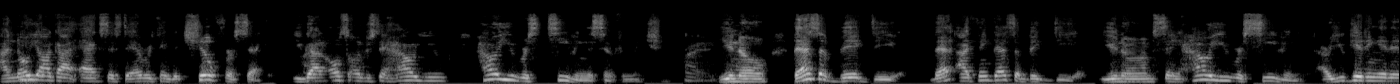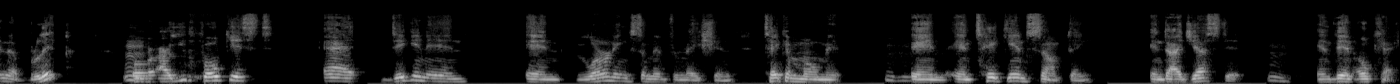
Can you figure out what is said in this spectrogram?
I know mm-hmm. y'all got access to everything, but chill for a second. You got to also understand how you how are you receiving this information. Right. You know, that's a big deal. That I think that's a big deal. You know, I'm saying, how are you receiving it? Are you getting it in a blip, mm. or are you focused at digging in and learning some information? Take a moment mm-hmm. and and take in something and digest it, mm. and then okay,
